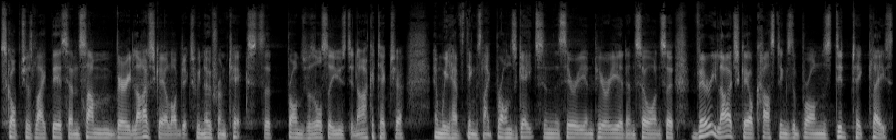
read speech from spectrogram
Sculptures like this and some very large scale objects we know from texts that bronze was also used in architecture. And we have things like bronze gates in the Assyrian period and so on. So very large scale castings of bronze did take place,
